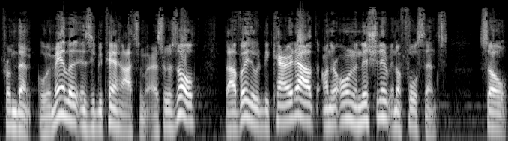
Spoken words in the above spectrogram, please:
from them. is As a result, the Avodah would be carried out on their own initiative in a full sense. So,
